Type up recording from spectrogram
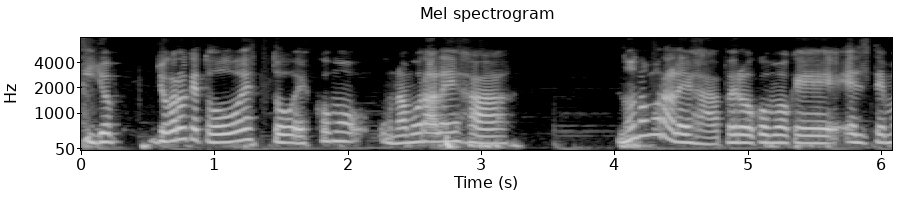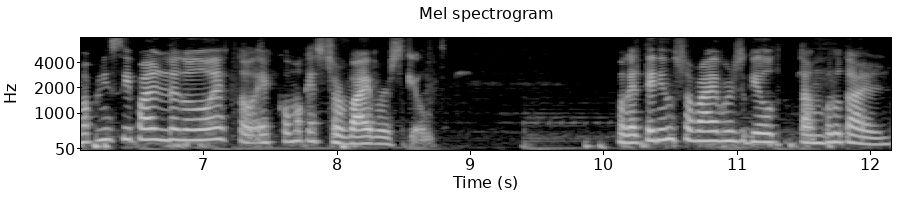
Y yo, yo creo que todo esto es como una moraleja, no una moraleja, pero como que el tema principal de todo esto es como que Survivor's Guild. Porque él tenía un Survivor's Guild tan brutal.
